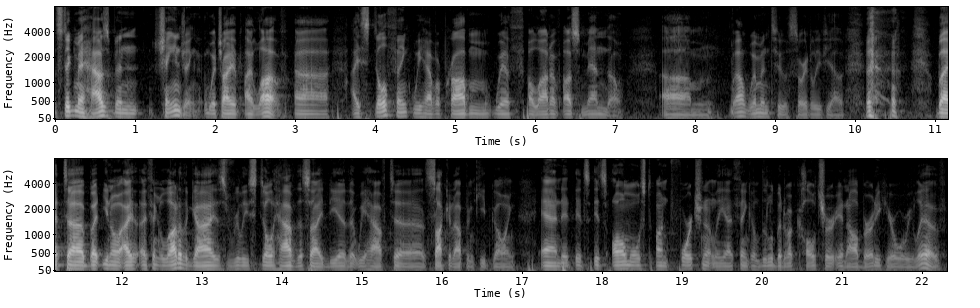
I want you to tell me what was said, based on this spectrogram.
stigma has been changing, which I, I love. Uh, I still think we have a problem with a lot of us men, though. Um, well, women too. Sorry to leave you out, but uh, but you know, I, I think a lot of the guys really still have this idea that we have to suck it up and keep going, and it, it's it's almost unfortunately, I think, a little bit of a culture in Alberta here where we live,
